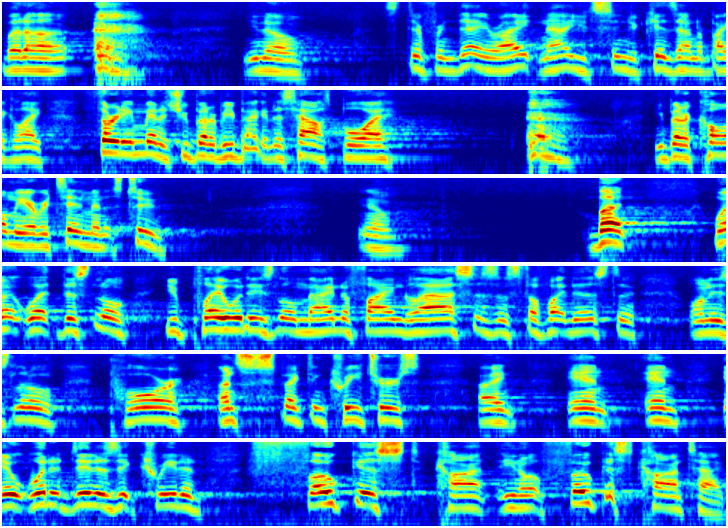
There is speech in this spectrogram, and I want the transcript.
But, uh, you know, it's a different day, right? Now you'd send your kids on the bike like, 30 minutes, you better be back at this house, boy. you better call me every 10 minutes, too. You know. But what, what this little, you play with these little magnifying glasses and stuff like this to, on these little poor, unsuspecting creatures, right? And, and it, what it did is it created focused, con, you know, focused contact.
